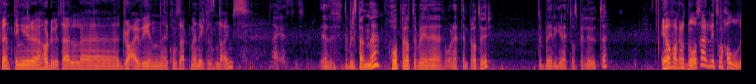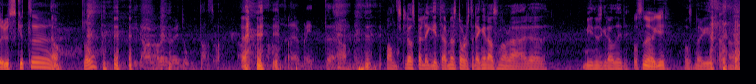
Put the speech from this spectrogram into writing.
forventninger har du til eh, drive-in-konsert med Nicholson Dimes? Nei, jeg- det, det blir spennende. Håper at det blir eh, ålreit temperatur. Det blir greit å spille ute. Ja, for akkurat nå så er det litt sånn halvrusket. Uh, Ja. nå? I dag hadde det vært dumt, altså. Det hadde blitt eh, ja, vanskelig å spille gitar med stålstrenger altså når det er uh, minusgrader Og snøger. og snøger. Ja.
